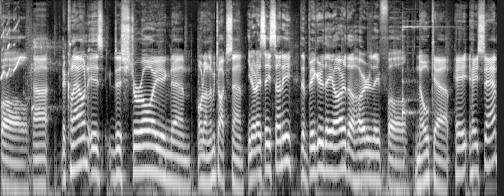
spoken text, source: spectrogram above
fall. Uh, the clown is destroying them. Hold on, let me talk to Sam. You know what I say, Sunny? The bigger they are, the harder they fall. No cap. Hey, hey, Sam.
